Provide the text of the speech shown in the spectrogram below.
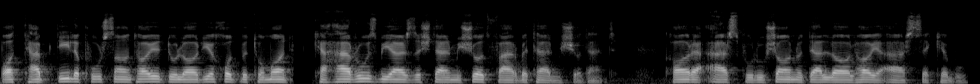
با تبدیل پورسانت های دلاری خود به تومان که هر روز بیارزشتر می‌شد فربهتر می شدند. کار ارز فروشان و دلال های ارز سکه بود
